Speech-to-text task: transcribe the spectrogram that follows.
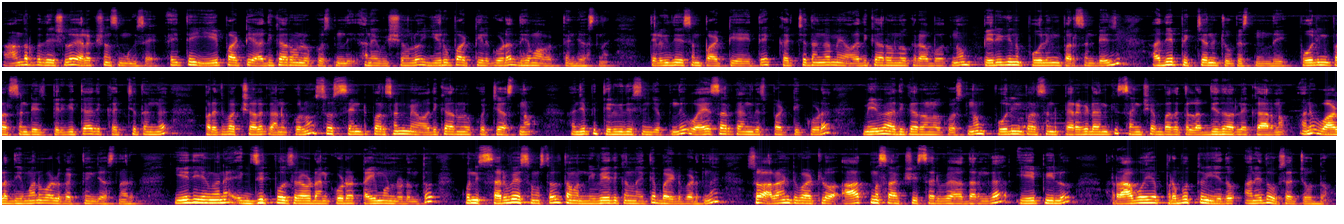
ఆంధ్రప్రదేశ్లో ఎలక్షన్స్ ముగిశాయి. అయితే ఏ పార్టీ అధికారంలోకి వస్తుంది అనే విషయంలో ఇరు పార్టీలు కూడా ధీమా వ్యక్తం చేస్తున్నాయి. తెలుగుదేశం పార్టీ అయితే ఖచ్చితంగా మేము అధికారంలోకి రాబోతున్నాం. పెరిగిన పోలింగ్ పర్సంటేజ్ అదే పిక్చర్ని చూపిస్తుంది. పోలింగ్ పర్సంటేజ్ పెరిగితే అది ఖచ్చితంగా ప్రతిపక్షాలకు అనుకూలం. సో సెంట్ పర్సెంట్ మేము అధికారంలోకి వచ్చేస్తున్నాం అని చెప్పి తెలుగుదేశం చెప్తుంది. వైఎస్ఆర్ కాంగ్రెస్ పార్టీ కూడా మేమే అధికారంలోకి వస్తున్నాం. పోలింగ్ పర్సెంట్ పెరగడానికి సంక్షేమ పథక లబ్ధిదారులే కారణం అని వాళ్ళ ధీమాను వాళ్ళు వ్యక్తం చేస్తున్నారు. ఏది ఏమైనా ఎగ్జిట్ పోల్స్ రావడానికి కూడా టైం ఉండడంతో కొన్ని సర్వే సంస్థలు తమ నివేదికలను అయితే బయటపెడుతున్నాయి. సో అలాంటి వాటిలో ఆత్మసాక్షి సర్వే ఆధారంగా ఏపీలో రాబోయే ప్రభుత్వం ఏదో అనేది ఒకసారి చూద్దాం.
